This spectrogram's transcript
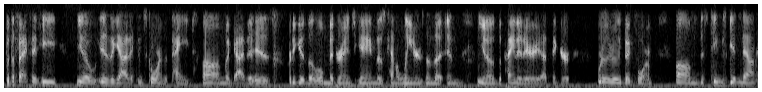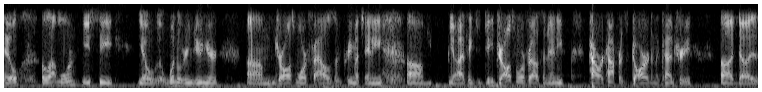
But the fact that he you know, is a guy that can score in the paint. Um, a guy that is pretty good at the little mid-range game. Those kind of leaners in the in you know the painted area, I think, are really really big for him. Um, this team's getting downhill a lot more. You see you know, Wendell Green Jr. Um, draws more fouls than pretty much any. Um, you know, I think he, he draws more fouls than any power conference guard in the country uh, does,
